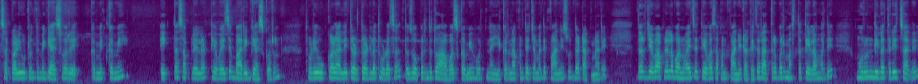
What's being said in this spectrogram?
सकाळी उठून तुम्ही गॅसवर कमीत कमी एक तास आपल्याला ठेवायचं बारीक गॅस करून. थोडी उकळ आली तडतडलं थोडंसं तर जोपर्यंत तो आवाज कमी होत नाही आहे कारण आपण त्याच्यामध्ये पाणीसुद्धा टाकणार आहे. तर जेव्हा आपल्याला बनवायचं आहे तेव्हाच आपण पाणी टाकायचं. रात्रभर मस्त तेलामध्ये मुरून दिलं तरी चालेल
